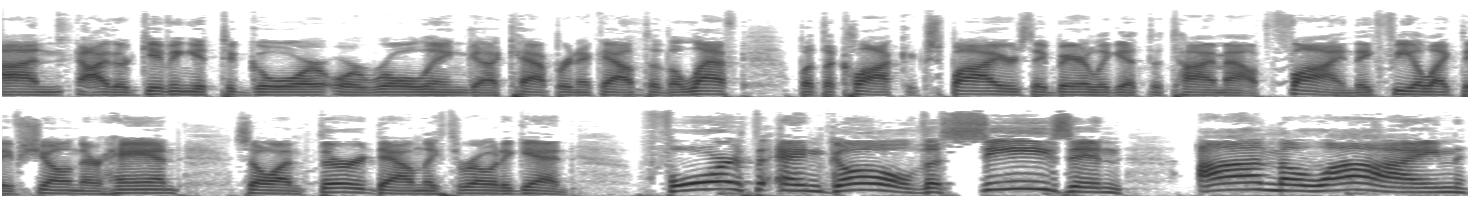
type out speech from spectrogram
on either giving it to Gore or rolling uh, Kaepernick out to the left, but the clock expires. They barely get the timeout. Fine. They feel like they've shown their hand. So on third down, they throw it again. Fourth and goal. The season on the line.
